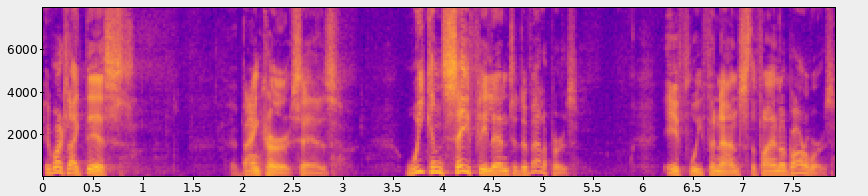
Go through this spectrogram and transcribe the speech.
It worked like this. A banker says, we can safely lend to developers if we finance the final borrowers.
